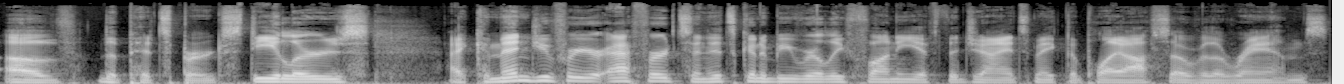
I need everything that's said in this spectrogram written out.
of the Pittsburgh Steelers. I commend you for your efforts, and it's going to be really funny if the Giants make the playoffs over the Rams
